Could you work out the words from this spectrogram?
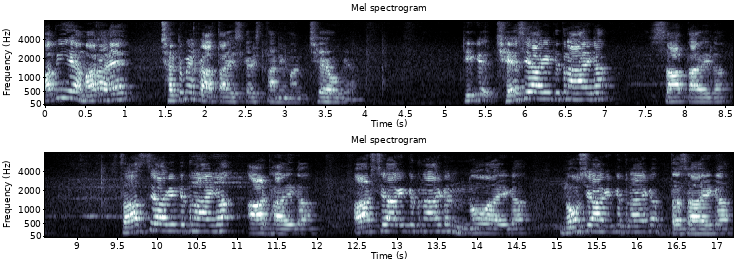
अभी ये हमारा है छठवें पे आता है इसका स्थानीय मान छः हो गया। ठीक है छः से आगे कितना आएगा? सात आएगा। सात से आगे कितना आएगा? आठ आएगा। आठ से आगे कितना आएगा? नौ आएगा। नौ से आगे कितना आएगा? दस आएगा।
